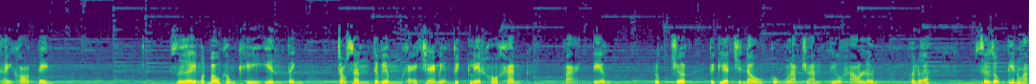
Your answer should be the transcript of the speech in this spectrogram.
thấy khó tin. Dưới một bầu không khí yên tĩnh, trong sân tiêu viêm khẽ che miệng kịch liệt ho khan vài tiếng. Lúc trước, kịch liệt chiến đấu cũng làm cho hắn tiêu hao lớn. Hơn nữa, sử dụng thiên hỏa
